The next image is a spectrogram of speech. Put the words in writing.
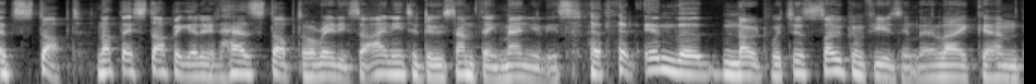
it's stopped. Not they're stopping it, it has stopped already. So I need to do something manually. So in the note, which is so confusing, they're like, um,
